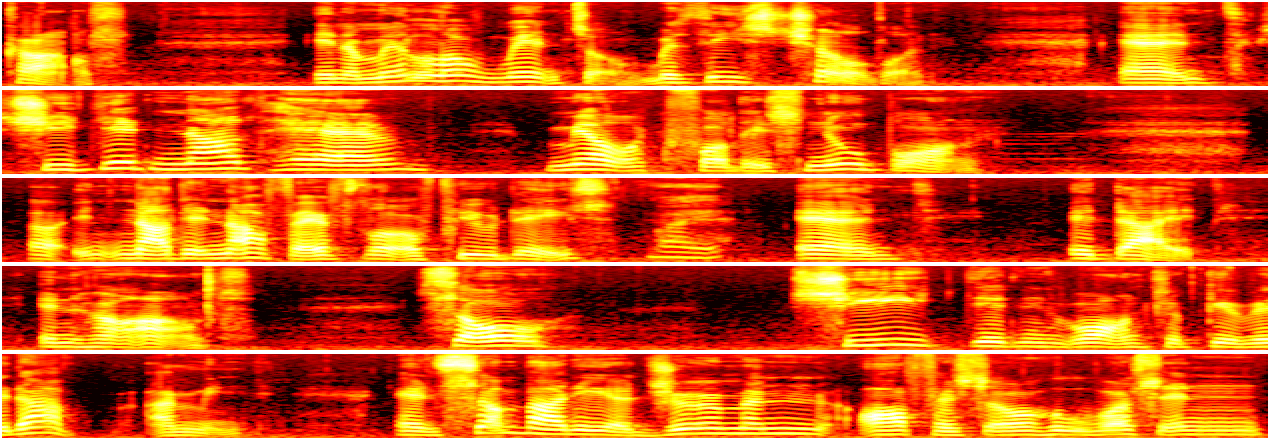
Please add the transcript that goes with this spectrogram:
cars, in the middle of winter with these children. And she did not have milk for this newborn, uh, not enough after a few days Right. and it died in her arms. So she didn't want to give it up. I mean, and somebody, a German officer who was in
